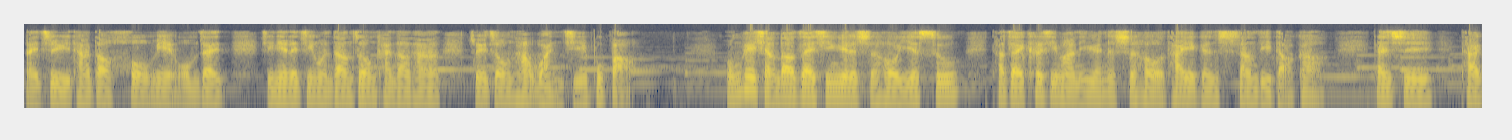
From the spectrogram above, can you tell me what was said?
乃至于他到后面，我们在今天的经文当中看到他最终他晚节不保。我们可以想到，在新约的时候，耶稣他在克西马尼园的时候，他也跟上帝祷告，但是他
